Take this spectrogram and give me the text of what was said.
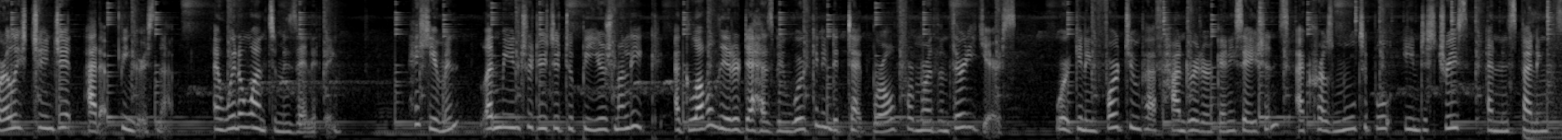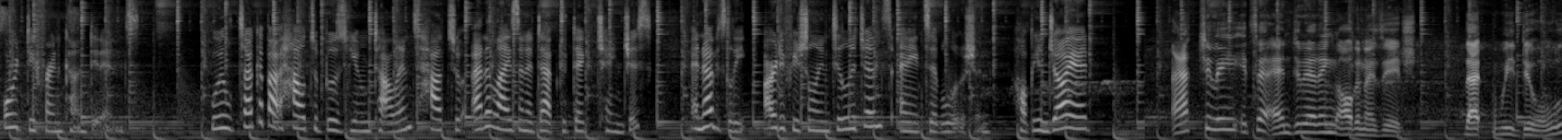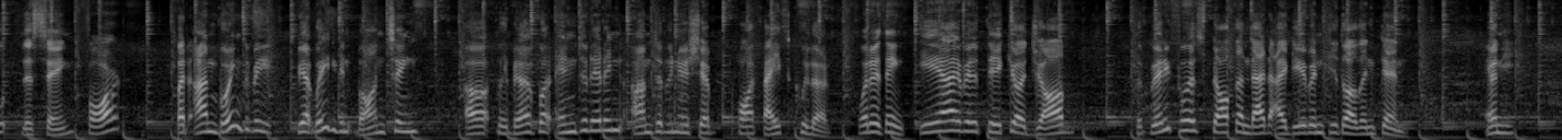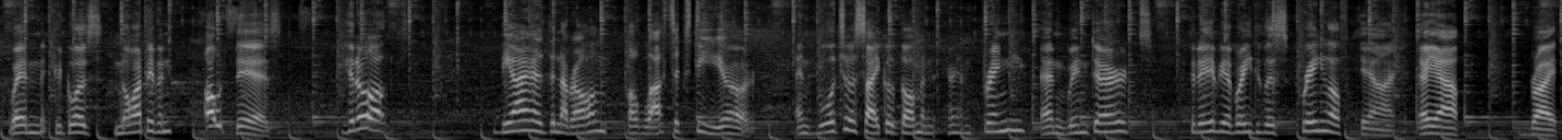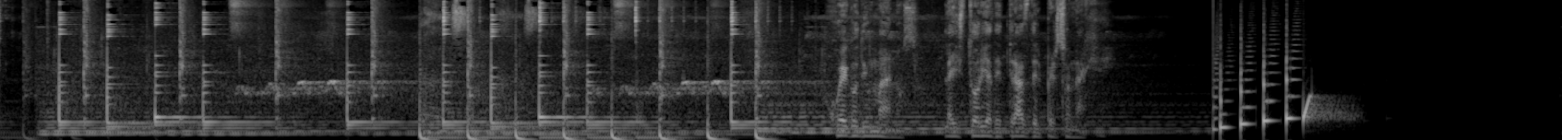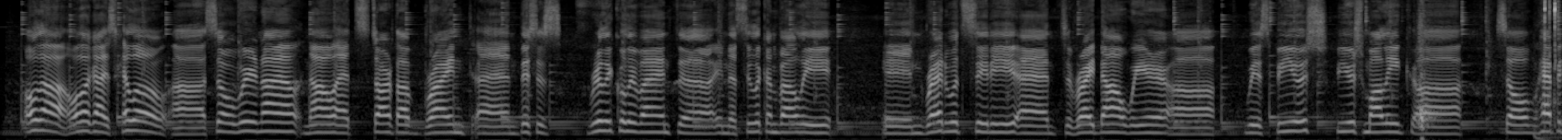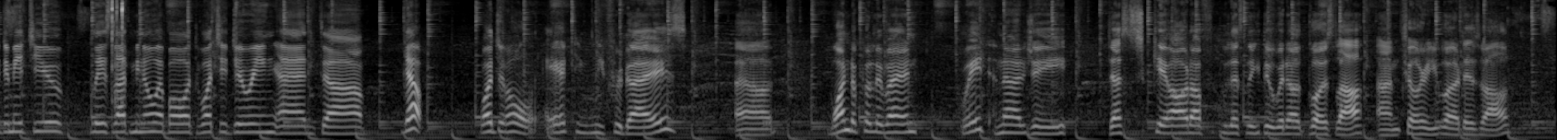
barely change it at a finger snap, and we don't want to miss anything. Hey human, let me introduce you to Piyush Malik, a global leader that has been working in the tech world for more than 30 years, working in Fortune 500 organizations across multiple industries and in spanning four different continents. We'll talk about how to boost young talent, how to analyze and adapt to tech changes, and obviously artificial intelligence and its evolution. Hope you enjoy it. Actually, it's an engineering organization that we do this thing for. But I'm going to be, we are going to be launching uh, a prepare for engineering entrepreneurship for high schooler. What do you think? AI will take your job. The very first talk on that I gave in 2010. And when it was not even out there. You know, AI has been around for the last 60 years and both a cycle come in spring and winter. Today we are going to the spring of AI. Yeah. Right. Juego de Humanos, la historia detrás del personaje. Hola, hola guys, hello. Uh, so we're now now at Startup Grind, and this is really cool event uh, in the Silicon Valley, in Redwood City, and right now we're uh, with Piyush, Piyush Malik. Uh, so happy to meet you. Please let me know about what you're doing, and uh, yeah, what you know, everything for guys. Uh, wonderful event, great energy. Just came out of listening to Vinod Khosla. I'm sure you heard as well.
